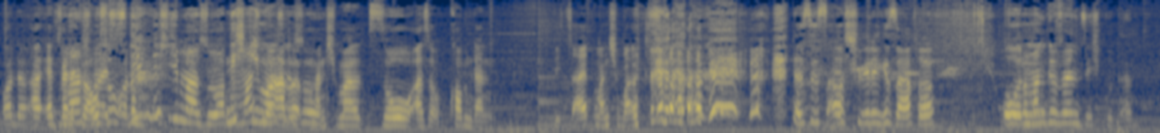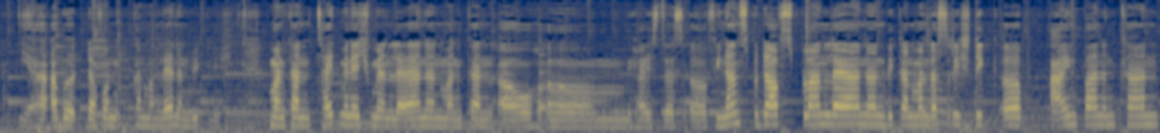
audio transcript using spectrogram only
oder äh, entweder manchmal Klausur oder nicht immer so, aber nicht manchmal immer, aber so. manchmal so. Also kommt dann die Zeit manchmal. das ist auch schwierige Sache. Und Aber man gewöhnt sich gut an. ja, aber davon kann man lernen, wirklich. Man kann Zeitmanagement lernen, man kann auch, ähm, wie heißt das, äh, Finanzbedarfsplan lernen, wie kann man das richtig äh, einplanen kann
